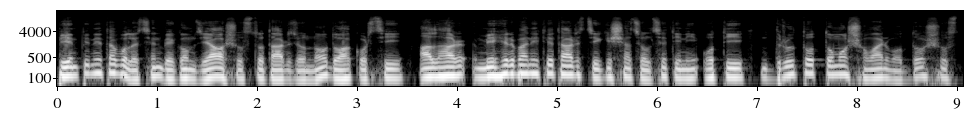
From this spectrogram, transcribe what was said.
বিএনপি নেতা বলেছেন, বেগম জিয়া অসুস্থতার জন্য দোয়া করছি, আল্লাহর মেহেরবানিতে তার চিকিৎসা চলছে, তিনি অতি দ্রুততম সময়ের মধ্যে সুস্থ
